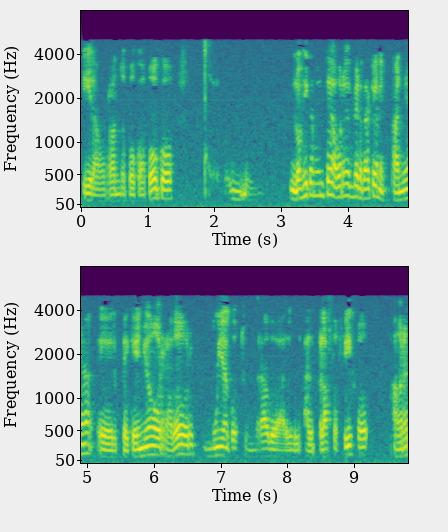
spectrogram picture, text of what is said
ir ahorrando poco a poco Lógicamente ahora es verdad que en España el pequeño ahorrador, muy acostumbrado al, plazo fijo, ahora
